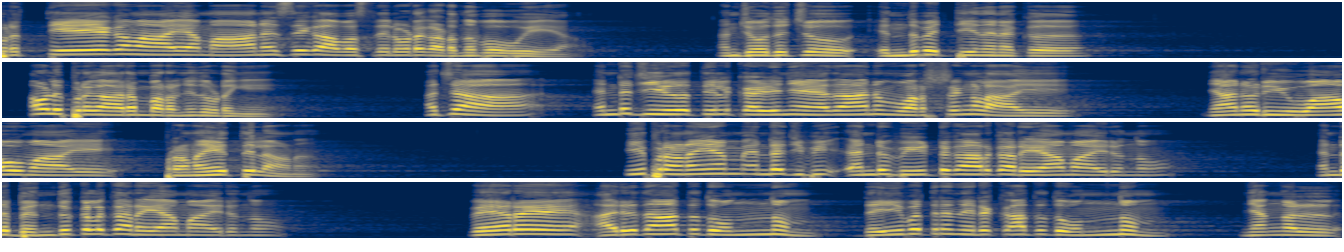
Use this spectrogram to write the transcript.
പ്രത്യേകമായ മാനസിക അവസ്ഥയിലൂടെ കടന്നു പോവുകയാണ് ഞാൻ ചോദിച്ചു എന്ത് പറ്റി നിനക്ക്? അവൾ ഇപ്രകാരം പറഞ്ഞു തുടങ്ങി. അച്ഛാ എന്റെ ജീവിതത്തിൽ കഴിഞ്ഞ ഏതാനും വർഷങ്ങളായി ഞാനൊരു യുവാവുമായി പ്രണയത്തിലാണ്. ഈ പ്രണയം എന്റെ എന്റെ വീട്ടുകാർക്ക് അറിയാമായിരുന്നു എന്റെ ബന്ധുക്കൾക്ക് അറിയാമായിരുന്നു വേറെ അരുതാത്തതൊന്നും ദൈവത്തിന് നിരക്കാത്തതൊന്നും ഞങ്ങൾ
